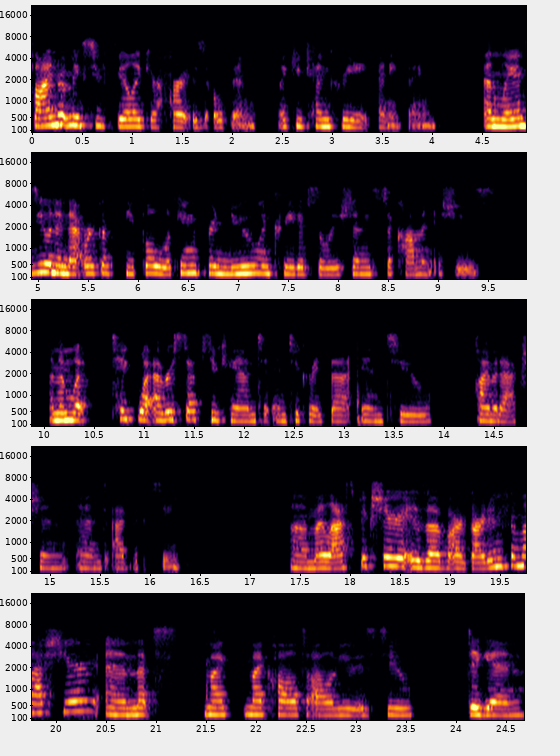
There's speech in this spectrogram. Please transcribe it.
find what makes you feel like your heart is open, like you can create anything, and lands you in a network of people looking for new and creative solutions to common issues. And then what take whatever steps you can to integrate that into climate action and advocacy. Um, my last picture is of our garden from last year, and that's my my call to all of you is to dig in,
